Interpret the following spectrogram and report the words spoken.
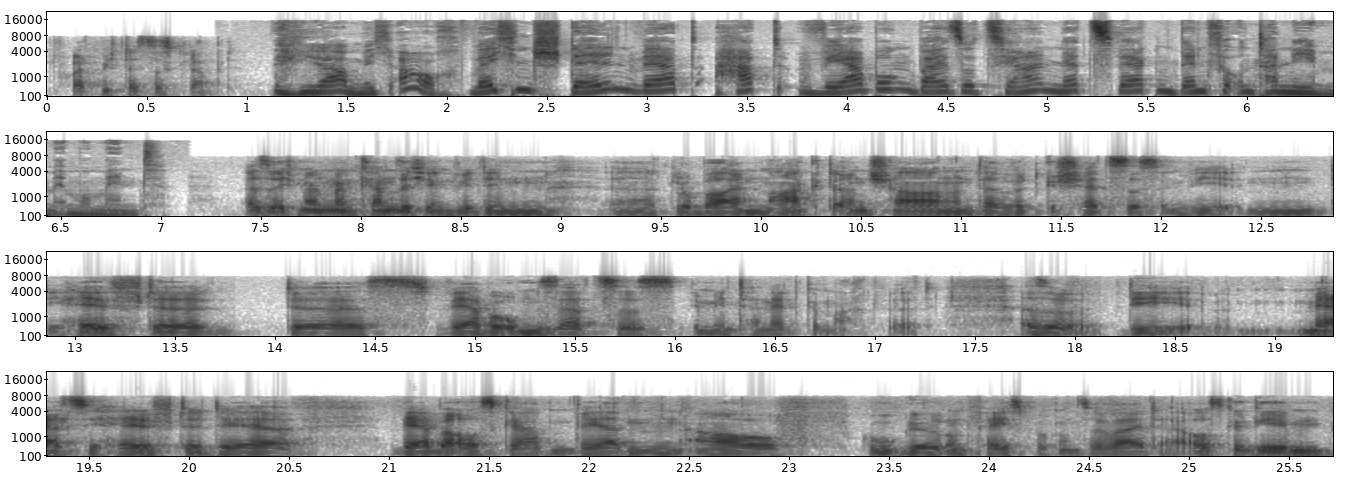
Freut mich, dass das klappt. Ja, mich auch. Welchen Stellenwert hat Werbung bei sozialen Netzwerken denn für Unternehmen im Moment? Also ich meine, man kann sich irgendwie den äh, globalen Markt anschauen und da wird geschätzt, dass irgendwie die Hälfte des Werbeumsatzes im Internet gemacht wird. Also die mehr als die Hälfte der Werbeausgaben werden auf Google und Facebook und so weiter ausgegeben.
